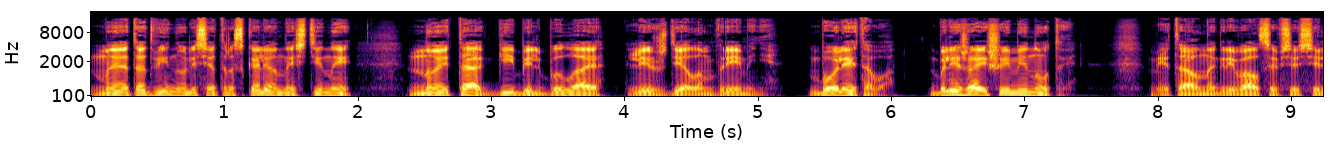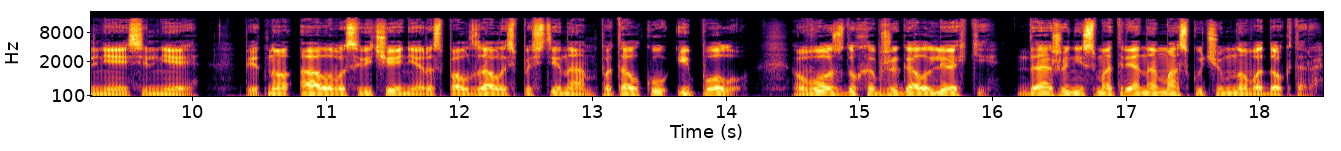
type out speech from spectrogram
Мы отодвинулись от раскаленной стены, но и так гибель была лишь делом времени. Более того, ближайшие минуты. Металл нагревался все сильнее и сильнее. Пятно алого свечения расползалось по стенам, потолку и полу. Воздух обжигал легкие, даже несмотря на маску чумного доктора.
